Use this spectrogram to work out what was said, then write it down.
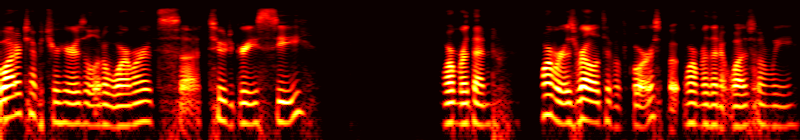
The water temperature here is a little warmer. It's uh, 2 degrees C. warmer than, warmer is relative, of course, but warmer than it was when we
